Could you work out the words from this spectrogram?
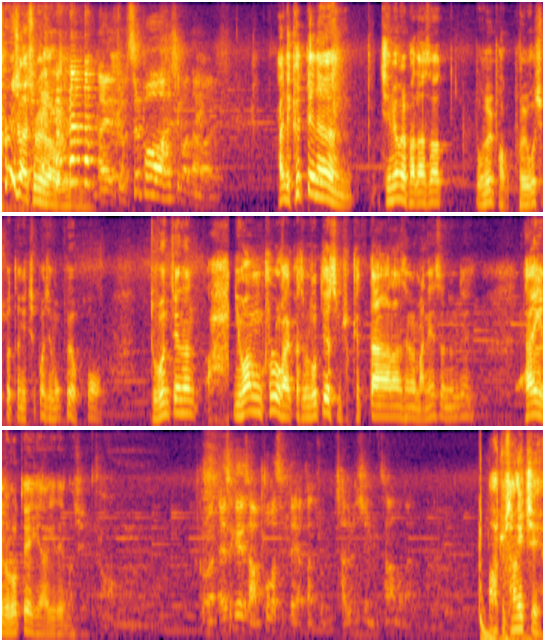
큰일 날 소리를 하고. 아니 좀 슬퍼하시거나 막 아 근데 그때는 지명을 받아서 돈을 벌- 벌고 싶었던 게 첫 번째 목표였고 두 번째는 아, 이왕 프로 갈 것 같으면 롯데였으면 좋겠다라는 생각을 많이 했었는데 다행히도 롯데에 계약이 된 거지. 그러면 SK에서 안 뽑았을 때 약간 좀 자존심 상하거나 아좀 상했지.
